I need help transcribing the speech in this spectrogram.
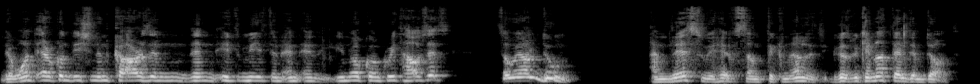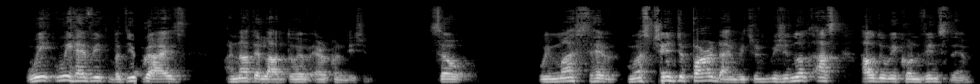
They want air conditioning cars and, and eat meat and, and, and, you know, concrete houses. So we are doomed unless we have some technology, because we cannot tell them don't. We, we have it, but you guys are not allowed to have air conditioning. So we must have must change the paradigm. We should we should not ask how do we convince them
